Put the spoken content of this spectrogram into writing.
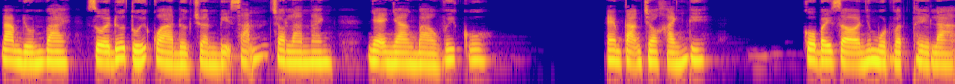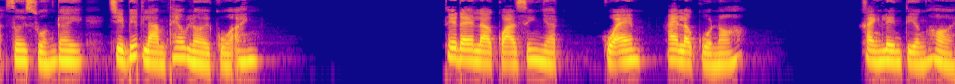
Nam nhún vai rồi đưa túi quà được chuẩn bị sẵn cho Lan Anh, nhẹ nhàng bảo với cô. Em tặng cho Khánh đi. Cô bây giờ như một vật thể lạ rơi xuống đây, chỉ biết làm theo lời của anh. Thế đây là quà sinh nhật của em hay là của nó? Khánh lên tiếng hỏi,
